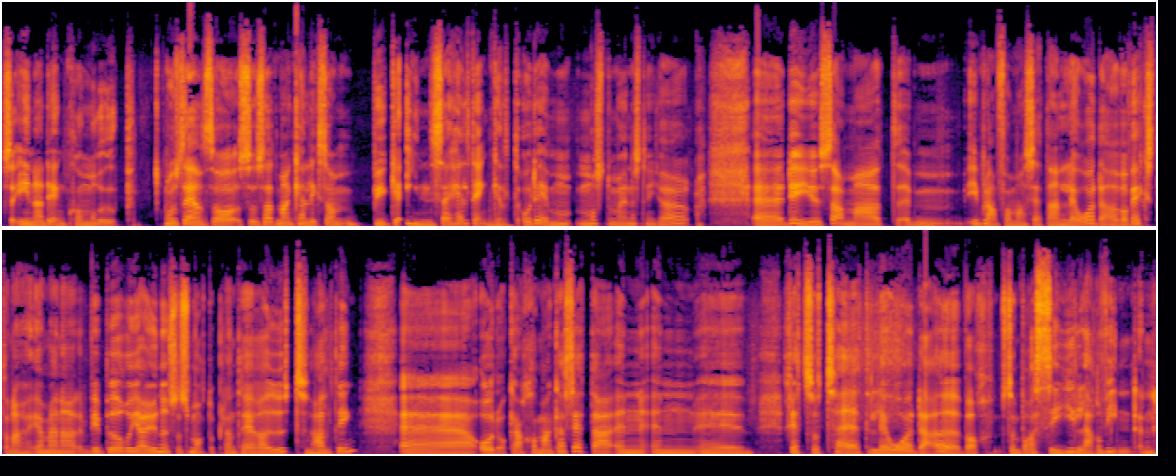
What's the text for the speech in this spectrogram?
så innan den kommer upp. Och sen så, så, så att man kan liksom bygga in sig helt enkelt. Och det måste man ju nästan göra. Eh, det är ju samma att eh, ibland får man sätta en låda över växterna. Jag menar, vi börjar ju nu så smått att plantera ut allting. Eh, och då kanske man kan sätta en, en eh, rätt så tät låda över som bara silar vinden.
